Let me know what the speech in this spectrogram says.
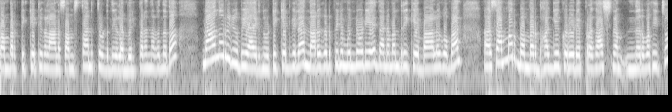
ബമ്പർ ടിക്കറ്റുകളാണ് സംസ്ഥാനത്തുടനീളം വിൽപ്പന നടന്നത്. നാനൂറ് രൂപയായിരുന്നു ടിക്കറ്റ് വില. നറുകെടുപ്പിന് മുന്നോടിയായി ധനമന്ത്രി കെ ബാലഗോപാൽ സമ്മർ ബമ്പർ ഭാഗ്യക്കുറിയുടെ പ്രകാശനം നിർവഹിച്ചു.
